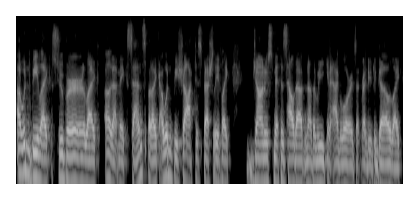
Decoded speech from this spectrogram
I wouldn't be like super like, oh, that makes sense. But like, I wouldn't be shocked, especially if like Jonnu Smith is held out another week and Agholor isn't ready to go. Like,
